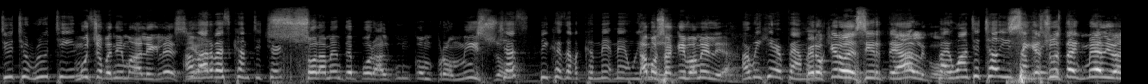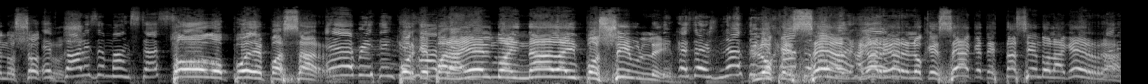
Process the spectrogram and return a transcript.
Due to routines. Muchos venimos a la A lot iglesia of us come to church solamente por algún compromiso. just because of a commitment we Estamos made. aquí familia. Are we here, family? Pero quiero decirte algo. But I want to tell you Si something. Jesús está en medio de If nosotros, God is amongst us, todo puede pasar. everything can Porque happen. para Él no hay nada imposible. because there's nothing Lo que impossible sea, for him. agarre, agarre, lo que sea que te está haciendo la guerra,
